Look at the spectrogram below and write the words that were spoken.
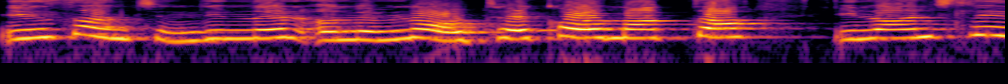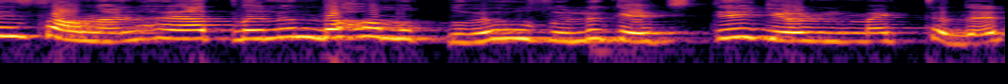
insan için dinlerin önemini ortaya koymakta, inançlı insanların hayatlarının daha mutlu ve huzurlu geçtiği görülmektedir.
